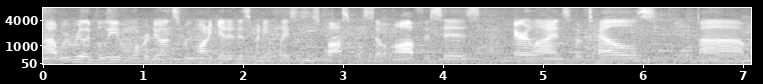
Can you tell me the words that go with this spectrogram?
Uh, we really believe in what we're doing, so we want to get it as many places as possible. So offices, airlines, hotels, um,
